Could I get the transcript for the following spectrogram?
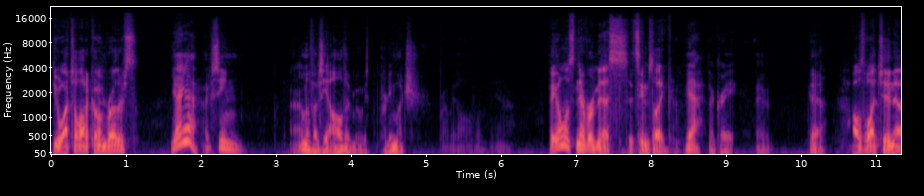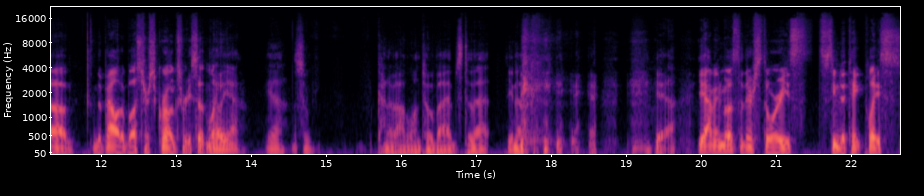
Do you watch a lot of Coen Brothers? Yeah, yeah. I've seen. I don't know if I've seen all their movies, but pretty much, probably all of them. Yeah. They almost never miss. It seems like. Yeah, they're great. They're... Yeah, I was watching uh, the Ballad of Buster Scruggs recently. Oh yeah, yeah. Some kind of Adelanto vibes to that, you know. yeah, yeah. I mean, most of their stories seem to take place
